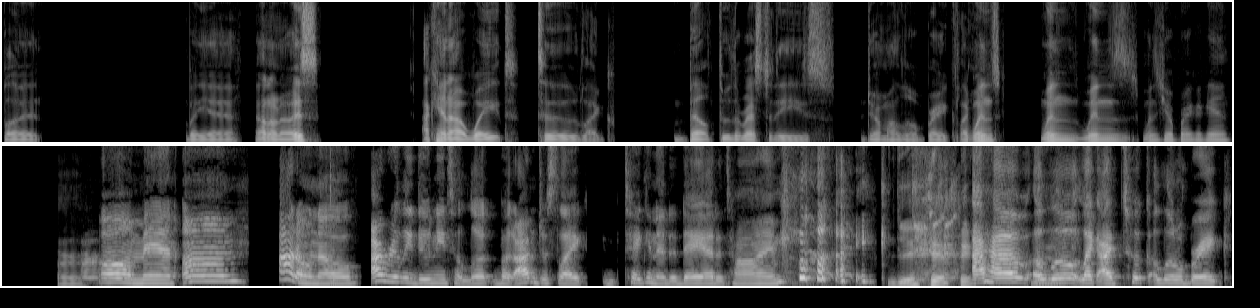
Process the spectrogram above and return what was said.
but but yeah, I don't know. It's I cannot wait to like belt through the rest of these during my little break. Like when's when when's when's your break again? Or Oh man, um, I don't know. I really do need to look, but I'm just like taking it a day at a time. like yeah, I have a Yeah. little like I took a little break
